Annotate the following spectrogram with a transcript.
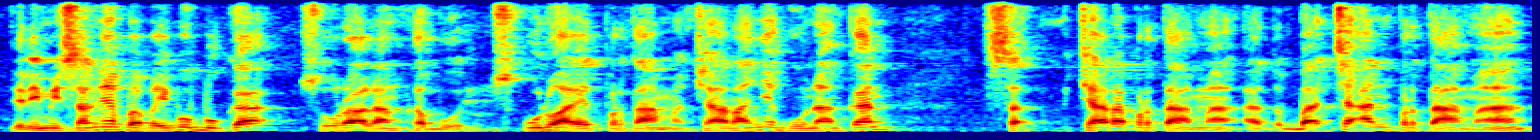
Jadi misalnya Bapak Ibu buka surah Al-Ankabut 10 ayat pertama. Caranya gunakan cara pertama atau bacaan pertama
